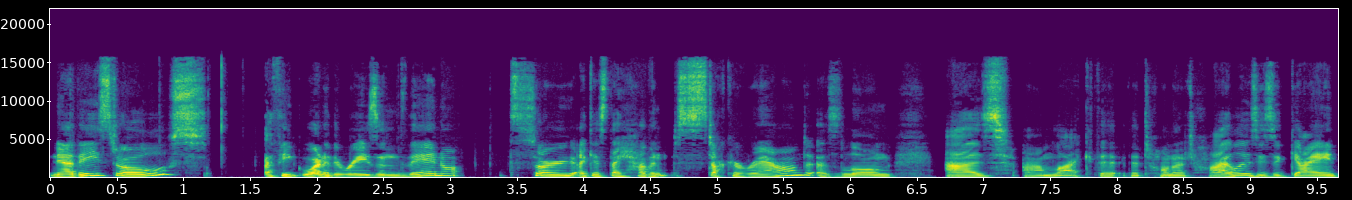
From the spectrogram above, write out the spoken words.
now, these dolls, I think one of the reasons they're not so I guess they haven't stuck around as long as um, like the, the Tonner Tylers is again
